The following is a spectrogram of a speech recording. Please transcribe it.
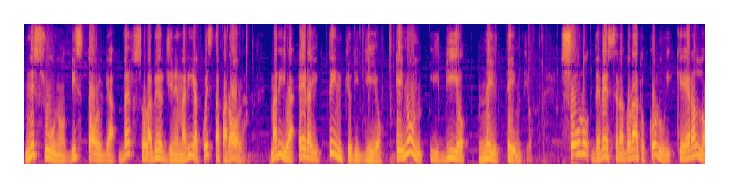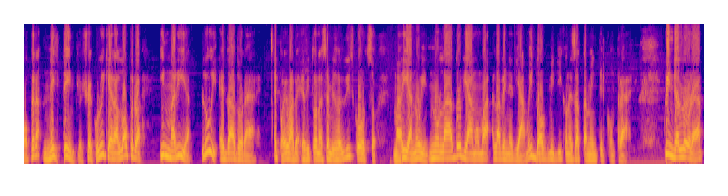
nessuno distolga verso la Vergine Maria questa parola. Maria era il Tempio di Dio e non il Dio nel Tempio. solo deve essere adorato colui che era all'opera nel Tempio, cioè colui che era all'opera in Maria, lui è da adorare. E poi vabbè, ritorna sempre il discorso, Maria noi non la adoriamo ma la veneriamo, i dogmi dicono esattamente il contrario. Quindi allora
